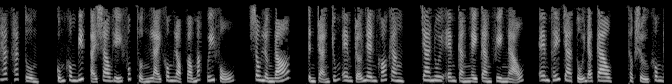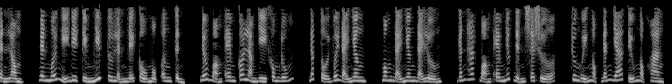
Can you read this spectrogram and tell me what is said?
hát hát tuồng, cũng không biết tại sao hỷ phúc thuận lại không lọt vào mắt quý phủ, sau lần đó, tình trạng chúng em trở nên khó khăn, cha nuôi em càng ngày càng phiền não, em thấy cha tuổi đã cao, thật sự không đành lòng, nên mới nghĩ đi tìm nhiếp tư lệnh để cầu một ân tình, nếu bọn em có làm gì không đúng, đắc tội với đại nhân, mong đại nhân đại lượng, gánh hát bọn em nhất định sẽ sửa, Trương Uyển Ngọc đánh giá Tiểu Ngọc Hoàng,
